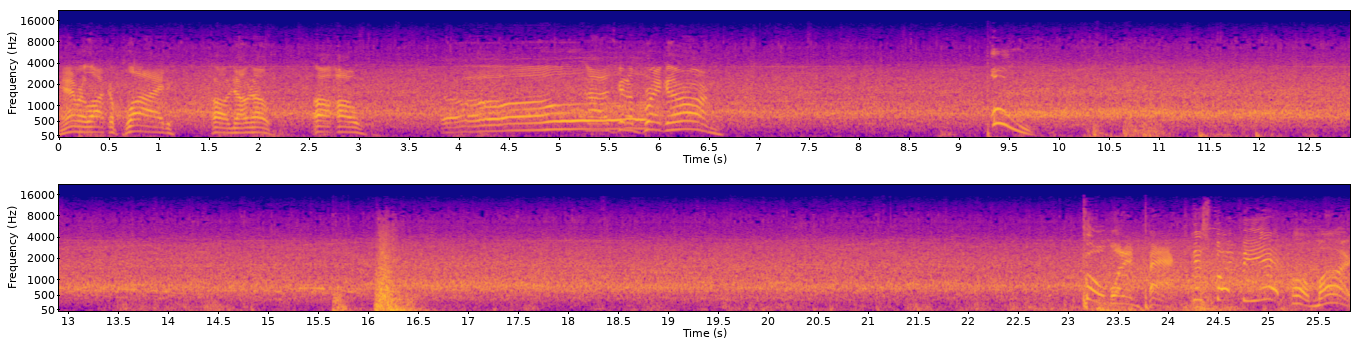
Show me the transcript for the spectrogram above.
Hammerlock applied. Oh, no, no. Uh-oh. Oh. Ah, it's going to break their arm. Ooh. Boom, what impact. This might be it. Oh, my.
